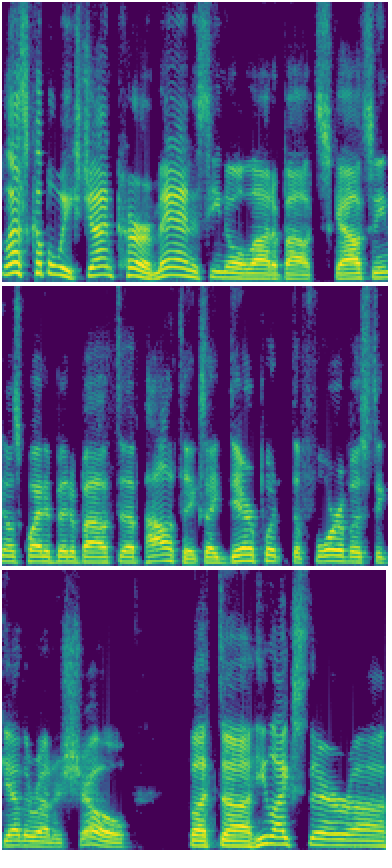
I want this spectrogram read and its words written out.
last couple weeks, Jon Kerr, man, does he know a lot about scouts? He knows quite a bit about uh, politics. I dare put the four of us together on a show, but uh, he likes their uh,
